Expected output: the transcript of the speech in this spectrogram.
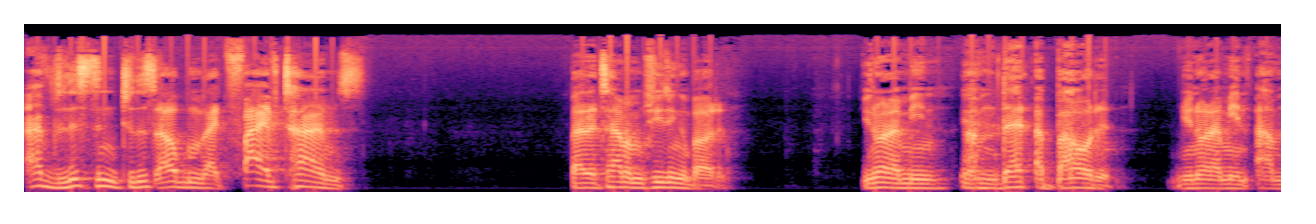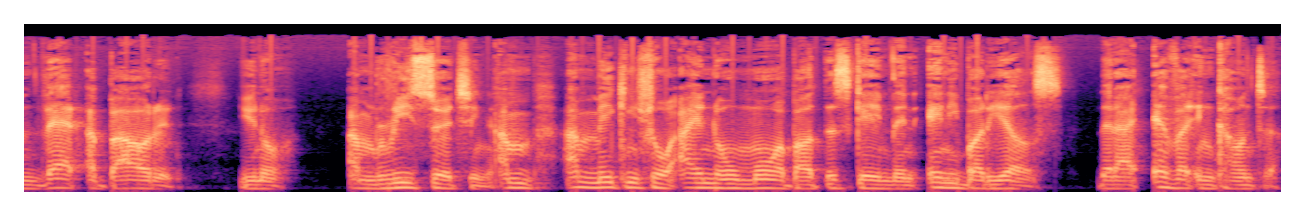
I've listened to this album like five times by the time I'm tweeting about it. You know what I mean? I'm that about it. You know what I mean? I'm that about it. You know, I'm researching. I'm I'm making sure I know more about this game than anybody else that I ever encounter.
